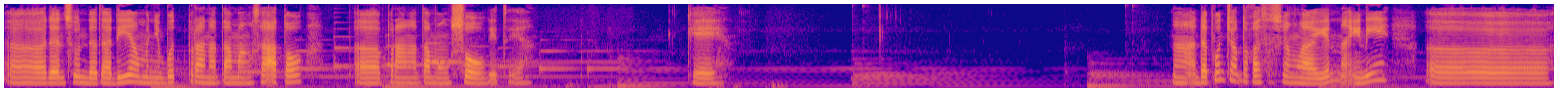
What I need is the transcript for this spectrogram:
uh, dan Sunda tadi yang menyebut Pranata Mangsa atau uh, Pranata Mongso gitu ya. Oke. Nah, adapun contoh kasus yang lain, nah ini uh,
